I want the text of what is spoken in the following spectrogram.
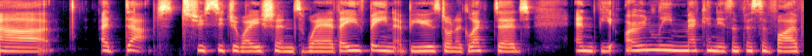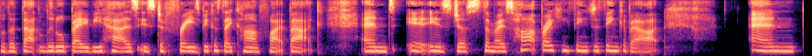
uh, adapt to situations where they've been abused or neglected. And the only mechanism for survival that that little baby has is to freeze because they can't fight back. And it is just the most heartbreaking thing to think about. And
